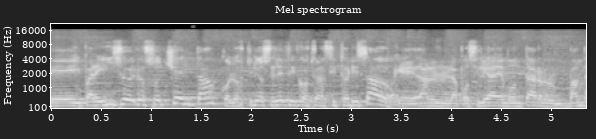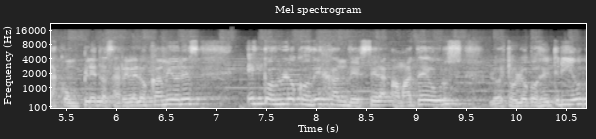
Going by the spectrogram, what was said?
Eh, y para inicio de los 80, con los tríos eléctricos transistorizados que dan la posibilidad de montar bandas completas arriba de los camiones, estos blocos dejan de ser amateurs, estos blocos de trío,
